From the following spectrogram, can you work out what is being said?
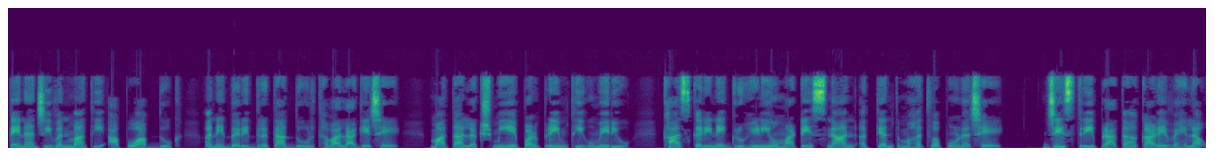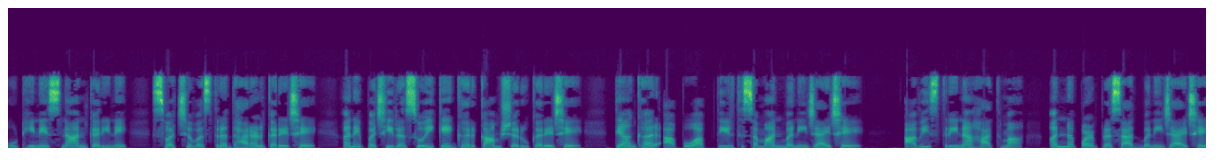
તેના જીવનમાંથી આપોઆપ દુઃખ અને દરિદ્રતા દૂર થવા લાગે છે. માતા લક્ષ્મીએ પણ પ્રેમથી ઉમેર્યું, ખાસ કરીને ગૃહિણીઓ માટે સ્નાન અત્યંત મહત્વપૂર્ણ છે. જે સ્ત્રી પ્રાતઃકાળે વહેલા ઉઠીને સ્નાન કરીને સ્વચ્છ વસ્ત્ર ધારણ કરે છે અને પછી રસોઈ કે ઘરકામ શરૂ કરે છે, ત્યાં ઘર આપોઆપ તીર્થ સમાન બની જાય છે. આવી સ્ત્રીના હાથમાં અન્ન પણ પ્રસાદ બની જાય છે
